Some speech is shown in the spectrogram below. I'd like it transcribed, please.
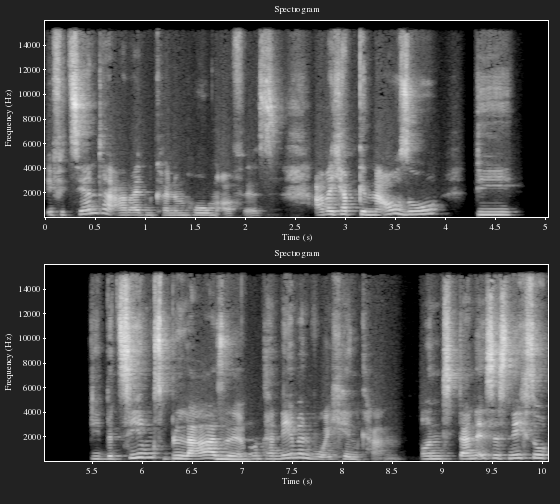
effizienter arbeiten können im Homeoffice. Aber ich habe genauso die, die Beziehungsblase mhm. im Unternehmen, wo ich hin kann. Und dann ist es nicht so,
